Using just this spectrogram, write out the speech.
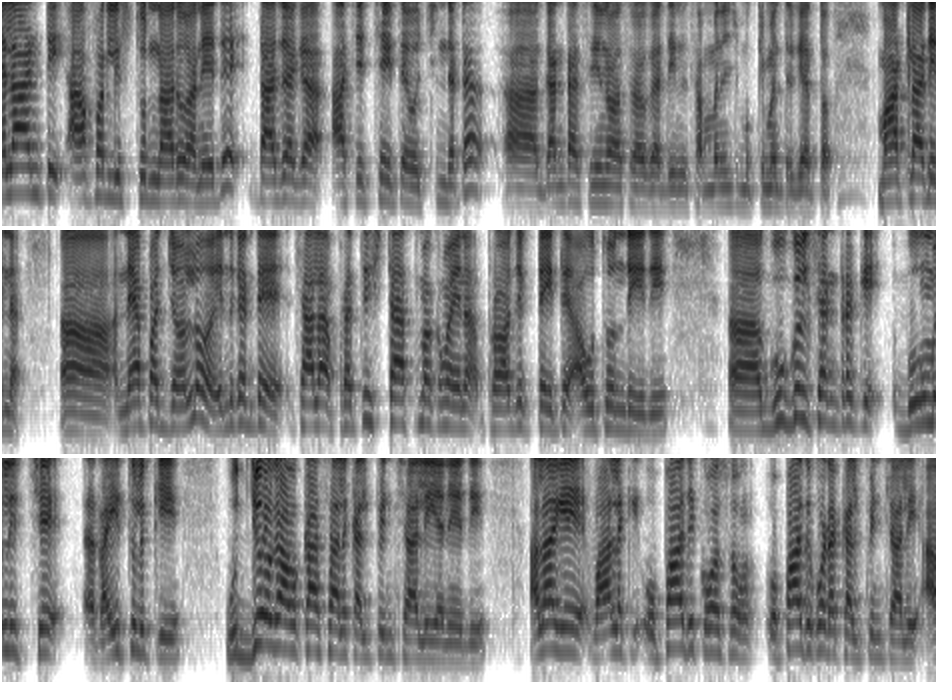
ఎలాంటి ఆఫర్లు ఇస్తున్నారు అనేది తాజాగా ఆ చర్చ అయితే వచ్చిందట. గంటా శ్రీనివాసరావు గారు దీనికి సంబంధించి ముఖ్యమంత్రి గారితో మాట్లాడిన నేపథ్యంలో ఎందుకంటే చాలా ప్రతిష్టాత్మకమైన ప్రాజెక్ట్ అయితే అవుతుంది ఇది. గూగుల్ సెంటర్కి భూములు ఇచ్చే రైతులకి ఉద్యోగ అవకాశాలు కల్పించాలి అనేది. అలాగే వాళ్ళకి ఉపాధి కోసం ఉపాధి కూడా కల్పించాలి. ఆ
